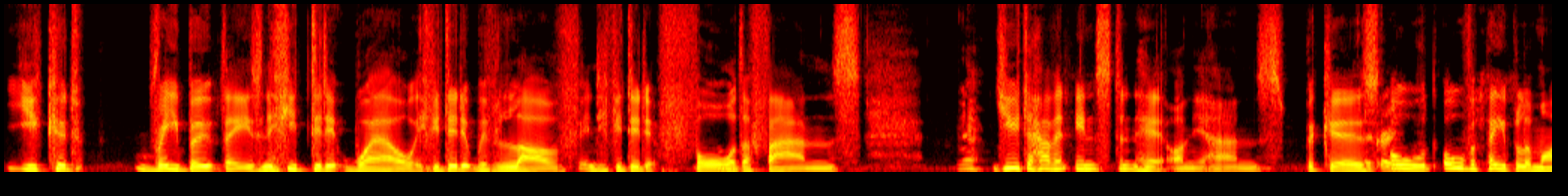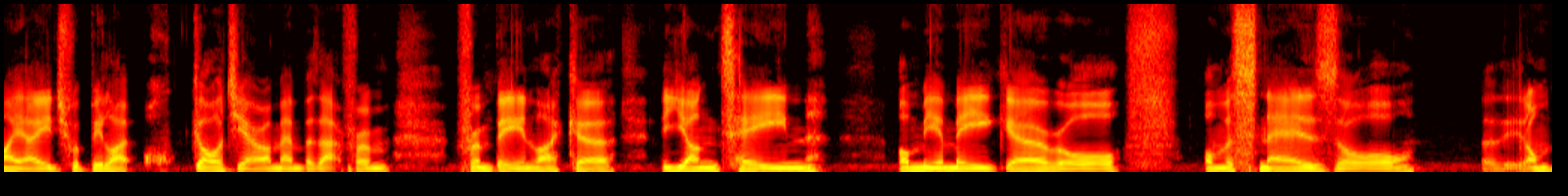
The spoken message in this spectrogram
you could reboot these, and if you did it well, if you did it with love, and if you did it for the fans, yeah. you'd have an instant hit on your hands because all all the people of my age would be like, "Oh God, yeah, I remember that from from being like a, a young teen on the Amiga or on the SNES or uh, on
